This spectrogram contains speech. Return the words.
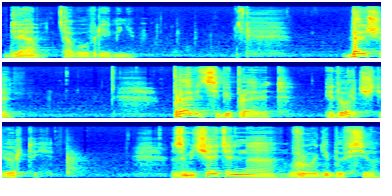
для того времени. Дальше. Правит себе правит Эдуард IV. Замечательно, вроде бы все.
